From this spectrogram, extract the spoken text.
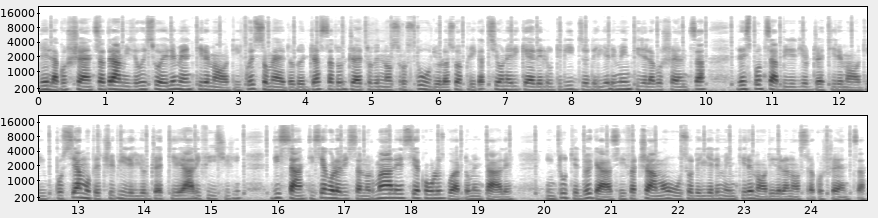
della coscienza tramite i suoi elementi remoti. Questo metodo è già stato oggetto del nostro studio. La sua applicazione richiede l'utilizzo degli elementi della coscienza responsabili di oggetti remoti. Possiamo percepire gli oggetti reali fisici distanti sia con la vista normale sia con lo sguardo mentale. In tutti e due i casi facciamo uso degli elementi remoti della nostra coscienza.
